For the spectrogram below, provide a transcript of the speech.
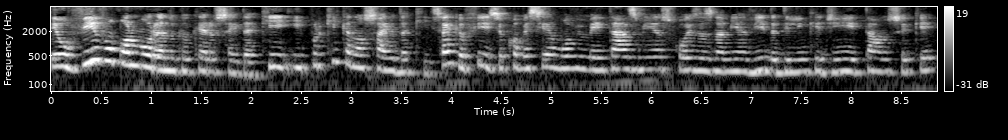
Eu vivo murmurando que eu quero sair daqui e por que, que eu não saio daqui? Sabe o que eu fiz? Eu comecei a movimentar as minhas coisas na minha vida de LinkedIn e tal, não sei o quê.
